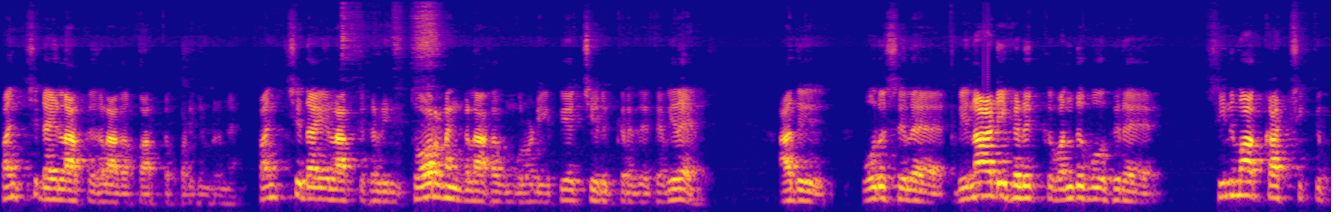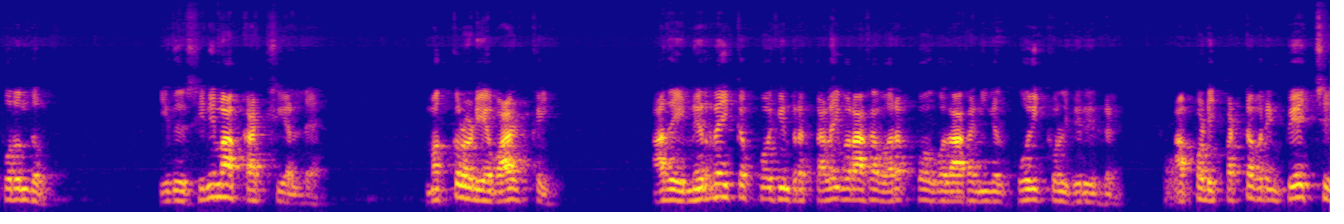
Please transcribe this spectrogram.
பஞ்ச் டயலாக்குகளாக பார்க்கப்படுகின்றன. பஞ்ச் டயலாக்குகளின் தோரணங்களாக உங்களுடைய பேச்சு இருக்கிறதே தவிர அது ஒரு சில வினாடிகளுக்கு வந்து போகிற சினிமா காட்சிக்கு பொருந்தும். இது சினிமா காட்சி அல்ல. மக்களுடைய வாழ்க்கை அதை நிர்ணயிக்கப் போகின்ற தலைவராக வரப்போவதாக நீங்கள் கூறிக்கொள்கிறீர்கள். அப்படிப்பட்டவரின் பேச்சு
